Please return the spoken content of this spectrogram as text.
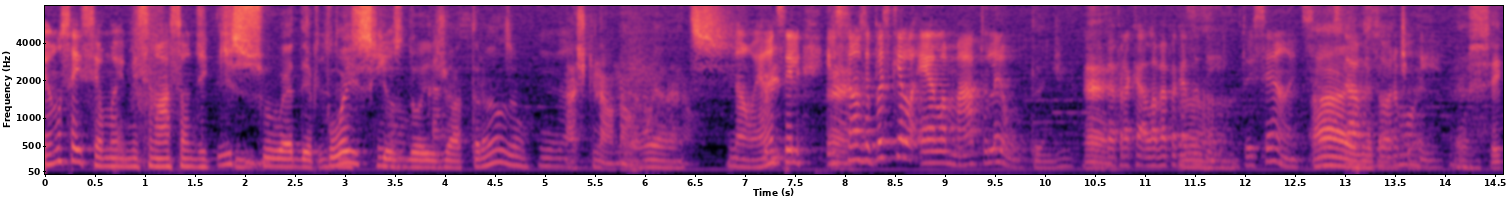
eu não sei se é uma, uma insinuação de que. Isso é os dois depois que os dois já transam? Acho que não, não. Ou é não, não. antes? Não, é Por antes dele. Eles é. estão depois que ela, ela mata o Leão. Entendi. É. Vai pra, ela vai pra casa dele. Então isso é antes. Ah, antes é da é. morrer. Não sei.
